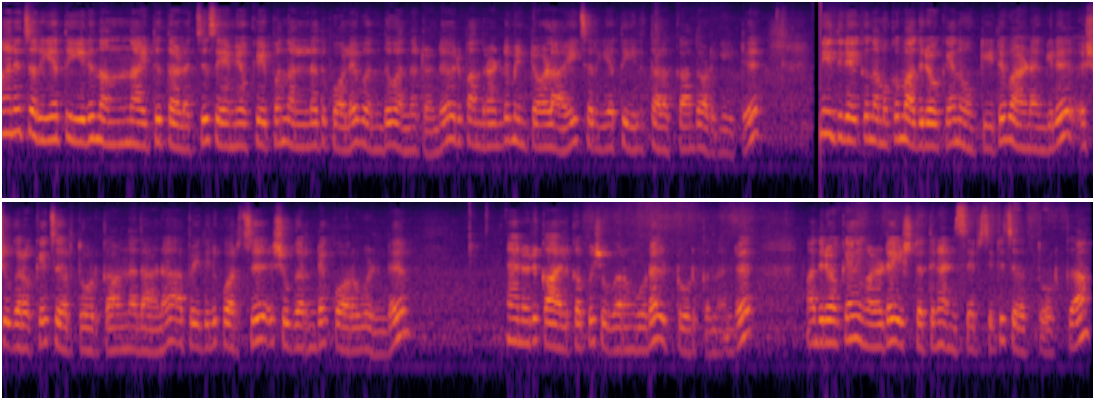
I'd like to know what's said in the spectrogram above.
അങ്ങനെ ചെറിയ തീയിൽ നന്നായിട്ട് തിളച്ച് സേമിയൊക്കെ ഇപ്പം നല്ലതുപോലെ വെന്ത് വന്നിട്ടുണ്ട്. ഒരു പന്ത്രണ്ട് മിനിറ്റോളായി ചെറിയ തീയിൽ തിളക്കാൻ തുടങ്ങിയിട്ട്. ഇനി ഇതിലേക്ക് നമുക്ക് മധുരമൊക്കെ നോക്കിയിട്ട് വേണമെങ്കിൽ ഷുഗറൊക്കെ ചേർത്ത് കൊടുക്കാവുന്നതാണ്. അപ്പോൾ ഇതിൽ കുറച്ച് ഷുഗറിന്റെ കുറവുണ്ട്. ഞാനൊരു കാൽ കപ്പ് ഷുഗറും കൂടെ ഇട്ട് കൊടുക്കുന്നുണ്ട്. മധുരമൊക്കെ നിങ്ങളുടെ ഇഷ്ടത്തിനനുസരിച്ചിട്ട് ചേർത്ത് കൊടുക്കുക.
